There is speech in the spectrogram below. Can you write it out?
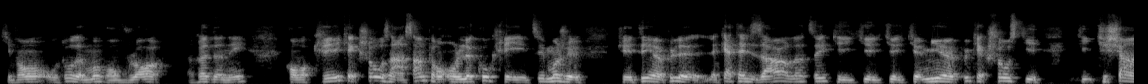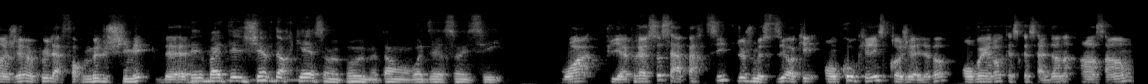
qui vont autour de moi, vont vouloir redonner, qu'on va créer quelque chose ensemble, puis on, l'a co-créé. Moi, j'ai été un peu le, catalyseur là, qui, qui, a mis un peu quelque chose qui, qui, changeait un peu la formule chimique de. Ben, tu es le chef d'orchestre un peu, mettons, on va dire ça ici. Ouais, puis après ça, ça a parti. Puis là, je me suis dit, OK, on co-crée ce projet-là, on verra qu'est-ce que ça donne ensemble.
